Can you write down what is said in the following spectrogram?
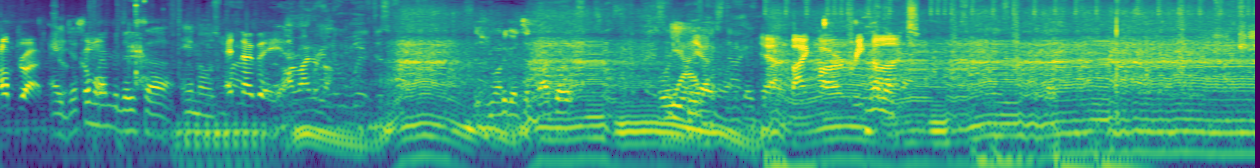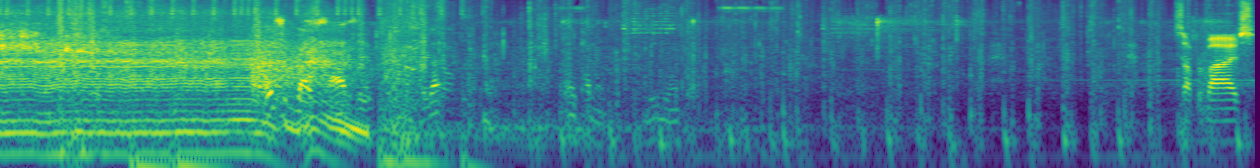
I'm driving. Hey, just Come on. remember there's uh, ammo as well. Heading over here. All right, along. Did you want to go to the back road? Or Yeah, I you don't want. Yeah, buy car, recons. Self revives.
